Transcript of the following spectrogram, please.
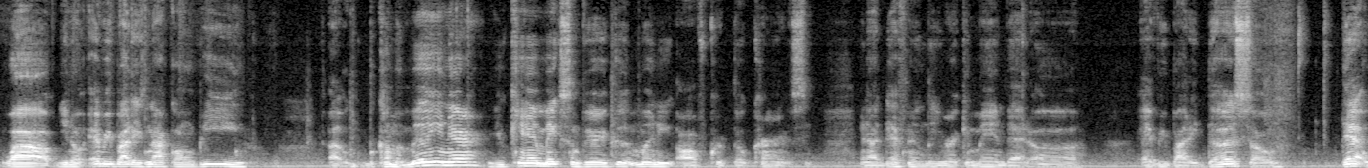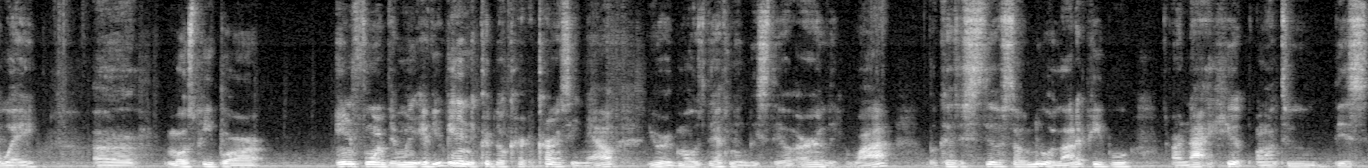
While, you know, everybody's not going to be uh, become a millionaire, you can make some very good money off cryptocurrency. And I definitely recommend that uh, everybody does so. That way, uh, most people are informed. And when, if you get into cryptocurrency now, you're most definitely still early. Why? Because it's still so new. A lot of people are not hip onto this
